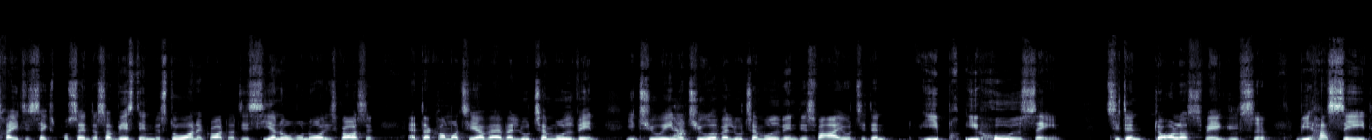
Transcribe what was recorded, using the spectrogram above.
3-6%, og så vidste investorerne godt, og det siger Novo Nordisk også, at der kommer til at være valuta modvind i 2021, ja. og valuta modvind, det svarer jo til den i, i hovedsagen til den dollarsvækkelse, vi har set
